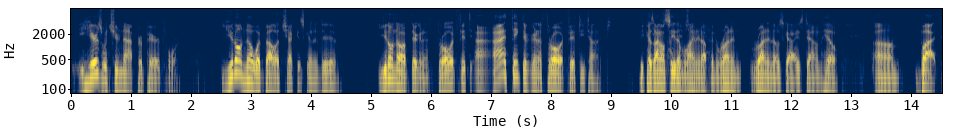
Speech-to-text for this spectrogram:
here's what you're not prepared for. You don't know what Belichick is going to do. You don't know if they're going to throw it 50. I I think they're going to throw it 50 times because I don't see them lining up and running running those guys downhill. Um, but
